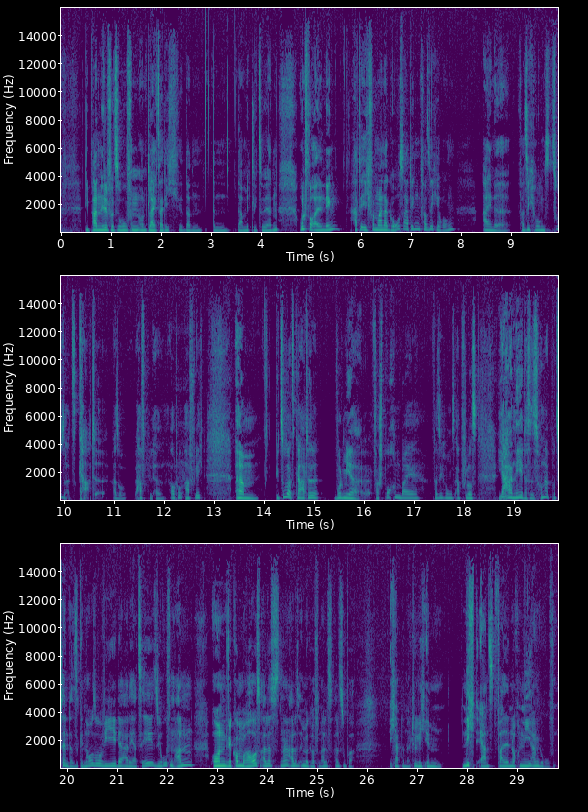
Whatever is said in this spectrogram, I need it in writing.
die Pannenhilfe zu rufen und gleichzeitig dann, dann da Mitglied zu werden. Und vor allen Dingen hatte ich von meiner großartigen Versicherung eine Versicherungszusatzkarte, also Haft, äh, Autohaftpflicht. Ähm, die Zusatzkarte wurde mir versprochen bei Versicherungsabschluss. Ja, nee, das ist 100 Prozent. Das ist genauso wie der ADAC. Sie rufen an und wir kommen raus, alles, ne, alles inbegriffen, alles, alles super. Ich habe dann natürlich im Nicht-Ernstfall noch nie angerufen.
